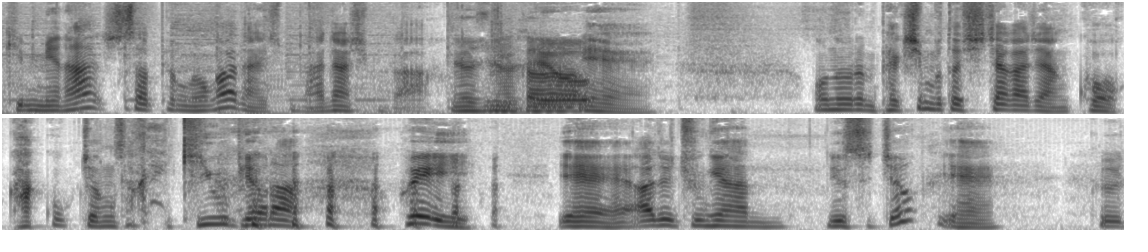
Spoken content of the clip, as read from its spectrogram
김민아 시사평론가 나와있습니다. 안녕하십니까? 안녕하십니까? 예. 오늘은 백신부터 시작하지 않고 각국 정상의 기후 변화 회의 예 아주 중요한 뉴스죠. 예. 그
